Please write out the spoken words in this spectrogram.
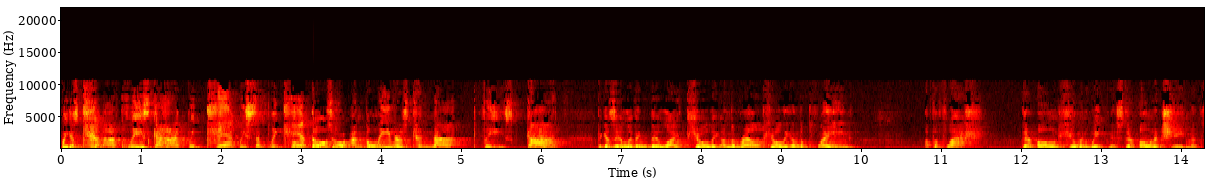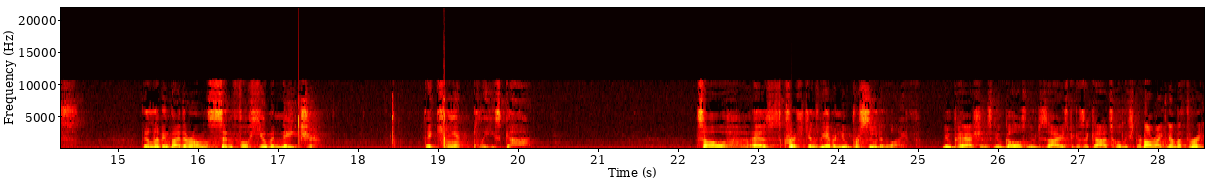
we just cannot please God. We can't. We simply can't. Those who are unbelievers cannot please God because they're living their life purely on the realm, purely on the plane of the flesh. Their own human weakness, their own achievements. They're living by their own sinful human nature. They can't please God. So, as Christians, we have a new pursuit in life. New passions, new goals, new desires because of God's Holy Spirit. All right, number three.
